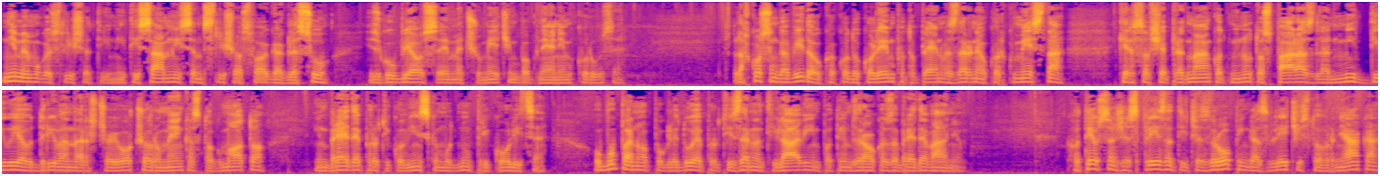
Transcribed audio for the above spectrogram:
Ni me mogel slišati, niti sam nisem slišal svojega glasu, izgubljal se je med šumečim bobnenjem koruze. Lahko sem ga videl, kako do kolen potopljen v zrne okrog mesta, kjer so še pred manj kot minuto spala z dlanmi divje odriva naraščajočo rumenkasto gmoto in brede proti kovinskemu dnu prikolice, obupano pogleduje proti zrnati lavi in potem z roko zabrede vanjo. Hotev sem že splezati čez rob in ga zvleči z tovrnjaka,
